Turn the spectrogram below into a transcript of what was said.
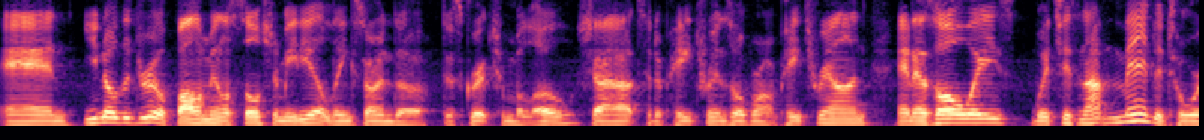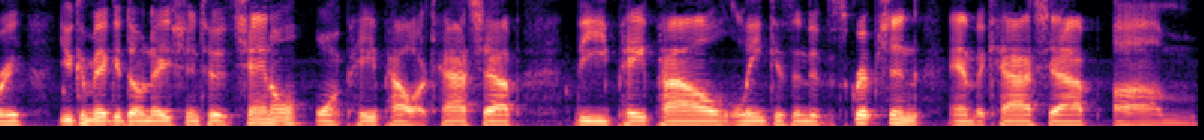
And you know the drill. Follow me on social media. Links are in the description below. Shout out to the patrons over on Patreon. And as always, which is not mandatory, you can make a donation to the channel on PayPal or Cash App. The PayPal link is in the description, and the Cash App um,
